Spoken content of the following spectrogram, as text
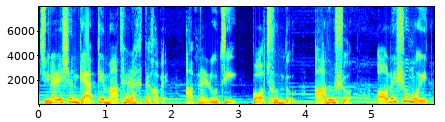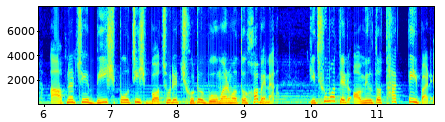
জেনারেশন গ্যাপকে মাথায় রাখতে হবে। আপনার রুচি, পছন্দ, আদর্শ, অনেক সময় আপনার চেয়ে বিশ পঁচিশ বছরের ছোট বৌমার মতো হবে না। কিছু মতের অমিল তো থাকতেই পারে।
